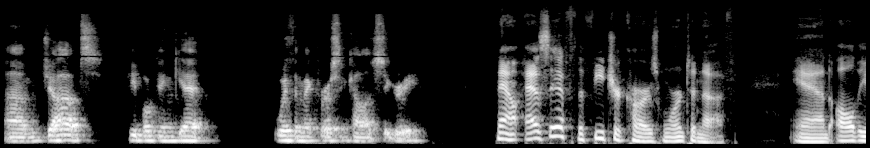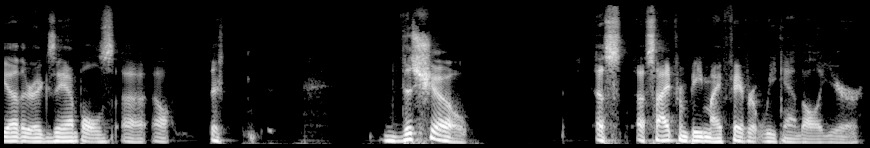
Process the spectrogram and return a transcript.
um, jobs people can get with a McPherson College degree. Now, as if the feature cars weren't enough, and all the other examples, uh, oh, this show, as, aside from being my favorite weekend all year,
